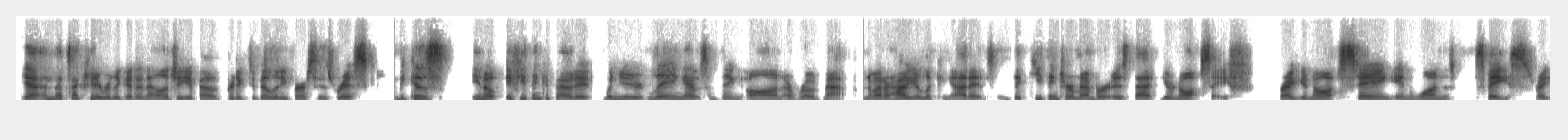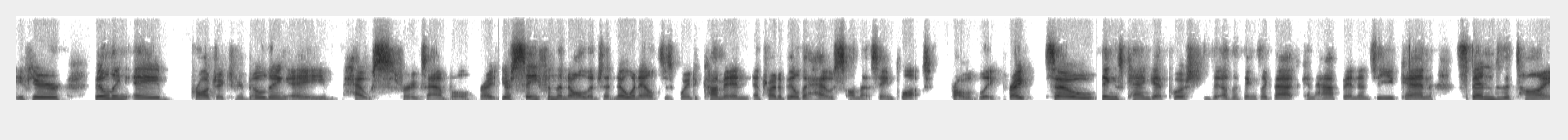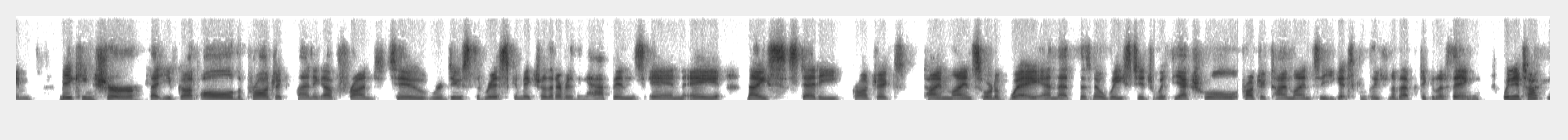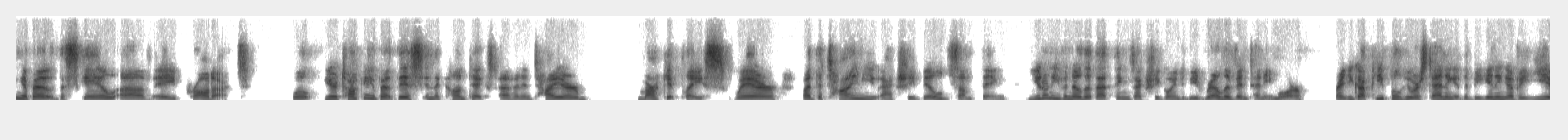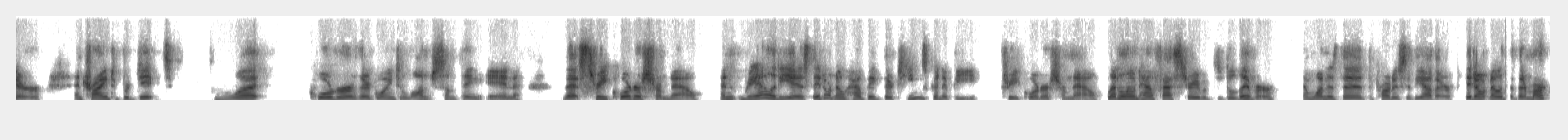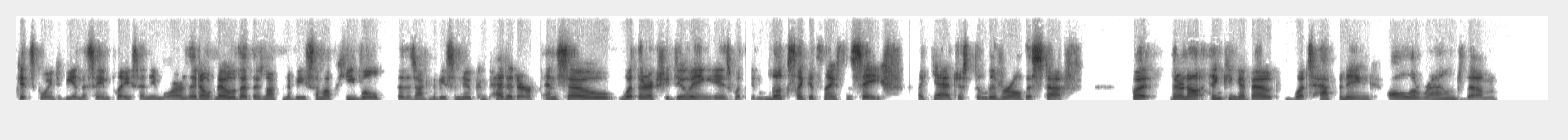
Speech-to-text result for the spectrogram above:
Yeah, and that's actually a really good analogy about predictability versus risk. Because, you know, if you think about it, when you're laying out something on a roadmap, no matter how you're looking at it, the key thing to remember is that you're not safe, right? You're not staying in one space, right? If you're building a project, if you're building a house, for example, right, you're safe in the knowledge that no one else is going to come in and try to build a house on that same plot, probably, right? So things can get pushed, the other things like that can happen. And so you can spend the time making sure that you've got all the project planning up front to reduce the risk and make sure that everything happens in a nice, steady project timeline sort of way and that there's no wastage with the actual project timeline so you get to completion of that particular thing. When you're talking about the scale of a product, well, you're talking about this in the context of an entire marketplace where by the time you actually build something, you don't even know that that thing's actually going to be relevant anymore right? You got people who are standing at the beginning of a year and trying to predict what quarter they're going to launch something in that's three quarters from now. And reality is they don't know how big their team's going to be three quarters from now, let alone how fast they're able to deliver. And one is the, the produce of the other. They don't know that their market's going to be in the same place anymore. They don't know that there's not going to be some upheaval, that there's not going to be some new competitor. And so what they're actually doing is what it looks like it's nice and safe. Like, yeah, just deliver all this stuff but they're not thinking about what's happening all around them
